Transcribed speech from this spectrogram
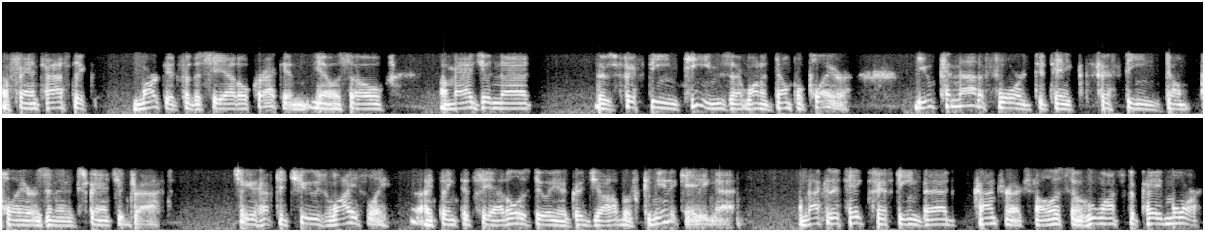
a fantastic market for the Seattle Kraken. You know, so imagine that there's 15 teams that want to dump a player you cannot afford to take 15 dump players in an expansion draft. So you have to choose wisely. I think that Seattle is doing a good job of communicating that. I'm not going to take 15 bad contracts, fellas. So who wants to pay more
